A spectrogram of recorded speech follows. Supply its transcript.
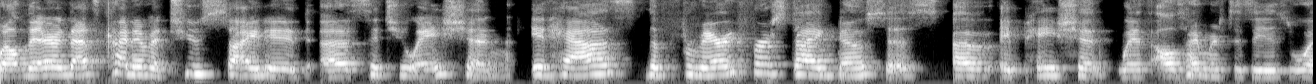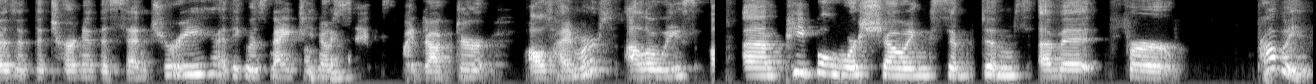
Well, there, that's kind of a two sided uh, situation. It has the very first diagnosis of a patient with Alzheimer's disease was at the turn of the century. I think it was 1906 okay. by Dr. Alzheimer's, Alois. Um, people were showing symptoms of it for probably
